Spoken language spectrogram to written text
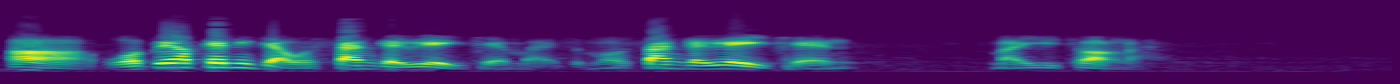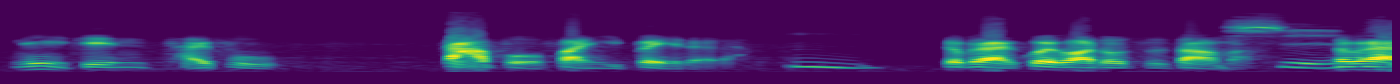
啊，我不要跟你讲我三个月以前买什么，我三个月以前买预创了，你已经财富 double 翻一倍了啦。嗯，对不对？桂花都知道嘛，是对不对？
